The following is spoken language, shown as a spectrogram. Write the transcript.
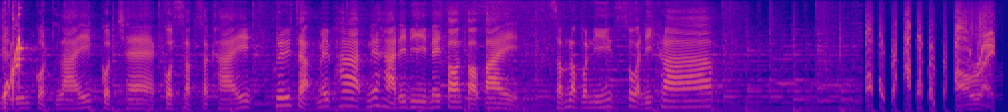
อย่าลืมกดไลค์ กดแชร์ กด Subscribe เพื่อที่จะไม่พลาดเนื้อหาดีๆ ในตอนต่อไป สำหรับวันนี้ สวัสดีครับ All right.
